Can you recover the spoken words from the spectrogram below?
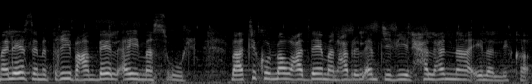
ما لازم تغيب عن بال أي مسؤول. بعطيكم موعد دايما عبر الام تي في الحل عنا. إلى اللقاء.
